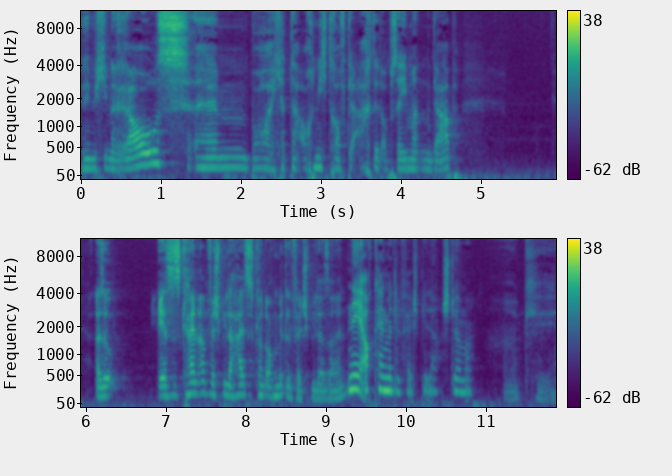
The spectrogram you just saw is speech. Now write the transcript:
nehme ich ihn raus. Ähm, boah, ich habe da auch nicht drauf geachtet, ob es da jemanden gab. Also, es ist kein Abwehrspieler, heißt es könnte auch ein Mittelfeldspieler sein. Nee, auch kein Mittelfeldspieler. Stürmer. Okay.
